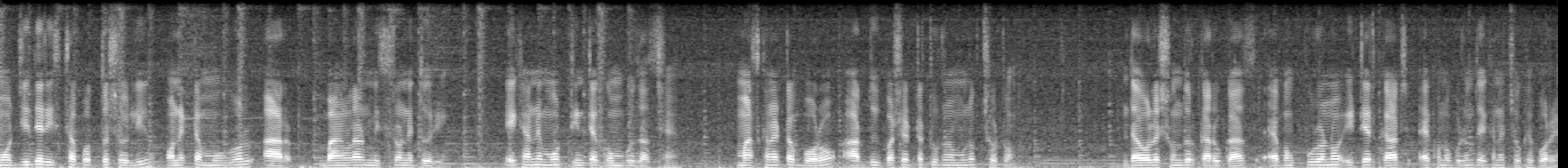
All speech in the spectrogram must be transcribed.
মসজিদের স্থাপত্যশৈলী অনেকটা মুঘল আর বাংলার মিশ্রণে তৈরি। এখানে মোট তিনটা গম্বুজ আছে। মাঝখানেরটা বড় আর দুই পাশেরটা তুলনামূলক ছোট। দেওয়ালে সুন্দর কারুকাজ এবং পুরনো ইটের কাজ এখনও পর্যন্ত এখানে চোখে পড়ে।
